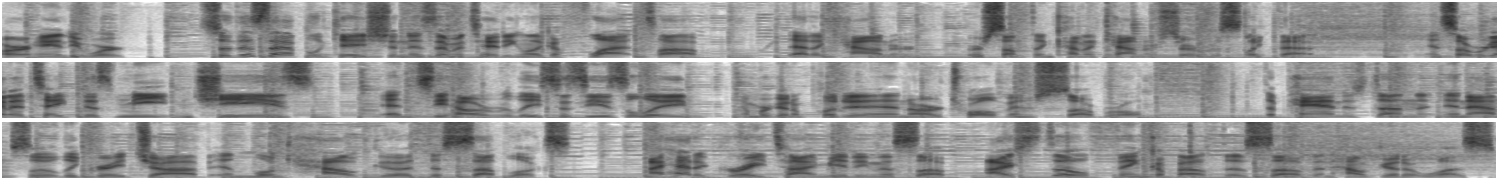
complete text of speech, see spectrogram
our handiwork. So this application is imitating like a flat top at a counter or something kind of counter surface like that. And so we're gonna take this meat and cheese and see how it releases easily, and we're gonna put it in our 12 inch sub roll. The pan has done an absolutely great job, and look how good the sub looks. I had a great time eating this sub. I still think about this sub and how good it was.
